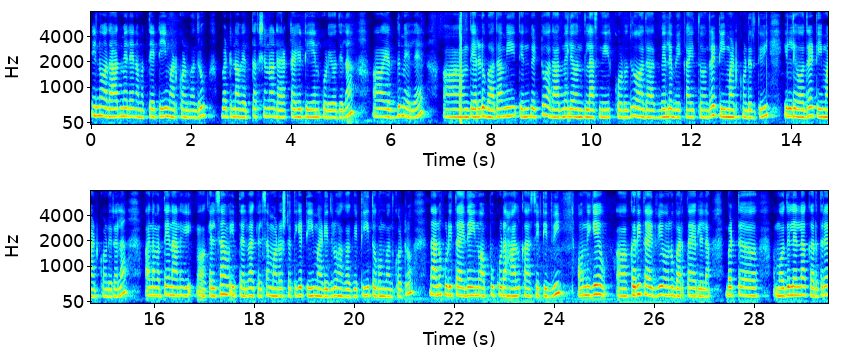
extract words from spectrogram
ಇನ್ನು ಅದಾದಮೇಲೆ ನಮ್ಮ ಅತ್ತೆ ಟೀ ಮಾಡ್ಕೊಂಡು ಬಂದರು. ಬಟ್ ನಾವು ಎದ್ದ ತಕ್ಷಣ ಡೈರೆಕ್ಟಾಗಿ ಟೀ ಏನು ಕುಡಿಯೋದಿಲ್ಲ. ಎದ್ದ ಮೇಲೆ ಒಂದೆರಡು ಬಾದಾಮಿ ತಿಂದುಬಿಟ್ಟು ಅದಾದಮೇಲೆ ಒಂದು ಗ್ಲಾಸ್ ನೀರು ಕೊಡೋದು ಅದಾದಮೇಲೆ ಬೇಕಾಯಿತು ಅಂದರೆ ಟೀ ಮಾಡ್ಕೊಂಡಿರ್ತೀವಿ. ಇಲ್ಲದೆ ಹೋದರೆ ಟೀ ಮಾಡ್ಕೊಂಡಿರಲ್ಲ. ನಮ್ಮತ್ತೆ ನಾನು ಕೆಲಸ ಇತ್ತಲ್ವ, ಕೆಲಸ ಮಾಡೋಷ್ಟೊತ್ತಿಗೆ ಟೀ ಮಾಡಿದರು. ಹಾಗಾಗಿ ಟೀ ತೊಗೊಂಡು ಬಂದು ಕೊಟ್ಟರು ನಾನು ಕುಡಿತಾ ಇದ್ದೆ, ಇನ್ನು ಅಪ್ಪು ಕೂಡ ಹಾಲು ಕಾಸಿಟ್ಟಿದ್ವಿ. ಅವನಿಗೆ ಕರಿತಾ ಇದ್ವಿ, ಅವನು ಬರ್ತಾ ಇರಲಿಲ್ಲ. ಬಟ್ ಮೊದಲೆಲ್ಲ ಕರೆದ್ರೆ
